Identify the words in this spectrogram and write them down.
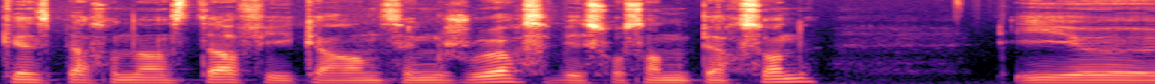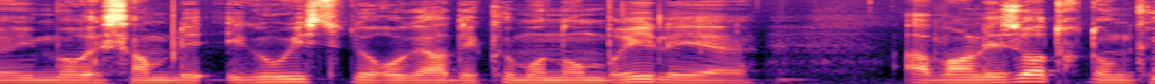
15 personnes le staff et 45 joueurs, ça fait 60 personnes. Et il m'aurait semblé égoïste de regarder que mon nombril et, avant les autres. Donc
